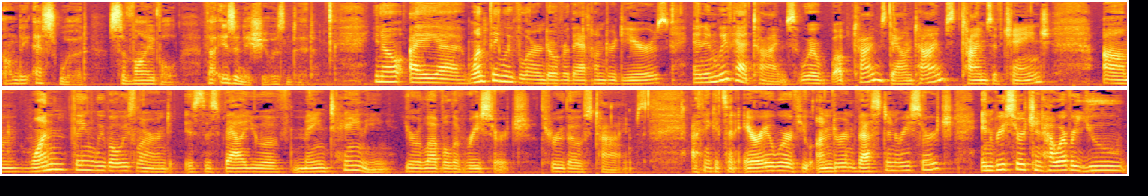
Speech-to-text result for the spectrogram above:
on the S word, survival. That is an issue, isn't it? You know, I uh, one thing we've learned over that hundred years, and, and we've had times where up times, down times, times of change. Um, one thing we've always learned is this value of maintaining your level of research through those times. I think it's an area where if you underinvest in research, in research and however you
